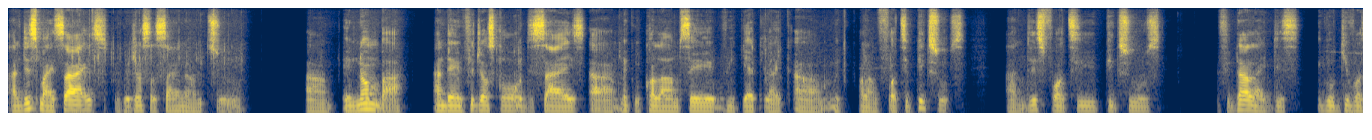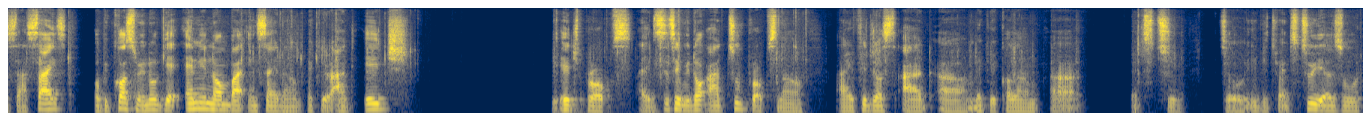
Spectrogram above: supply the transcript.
And this my size we could just assign them to um, a number. And then if you just call the size uh, make a column say we get like um column 40 pixels. And this 40 pixels if you done like this it will give us that size. But because we don't get any number inside them make you add age age props. I say we don't add two props now and if you just add uh, make a column uh, it's two so you'll be 22 years old.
